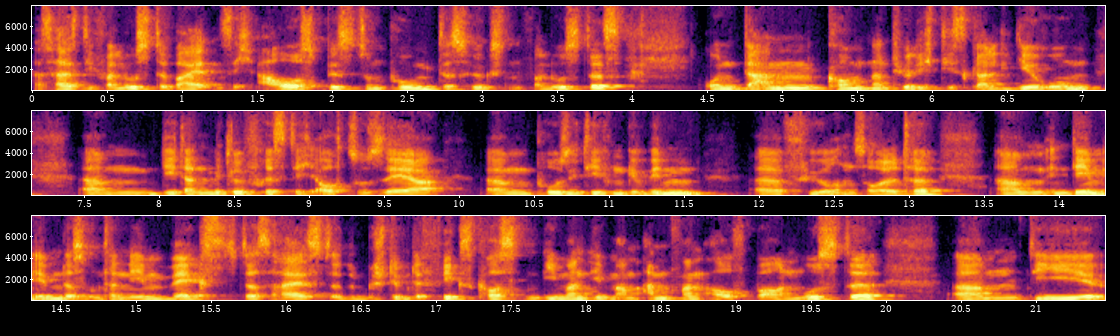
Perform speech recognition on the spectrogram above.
Das heißt, die Verluste weiten sich aus bis zum Punkt des höchsten Verlustes. Und dann kommt natürlich die Skalierung, ähm, die dann mittelfristig auch zu sehr ähm, positiven Gewinnen äh, führen sollte, ähm, indem eben das Unternehmen wächst. Das heißt, also bestimmte Fixkosten, die man eben am Anfang aufbauen musste, Ähm, die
